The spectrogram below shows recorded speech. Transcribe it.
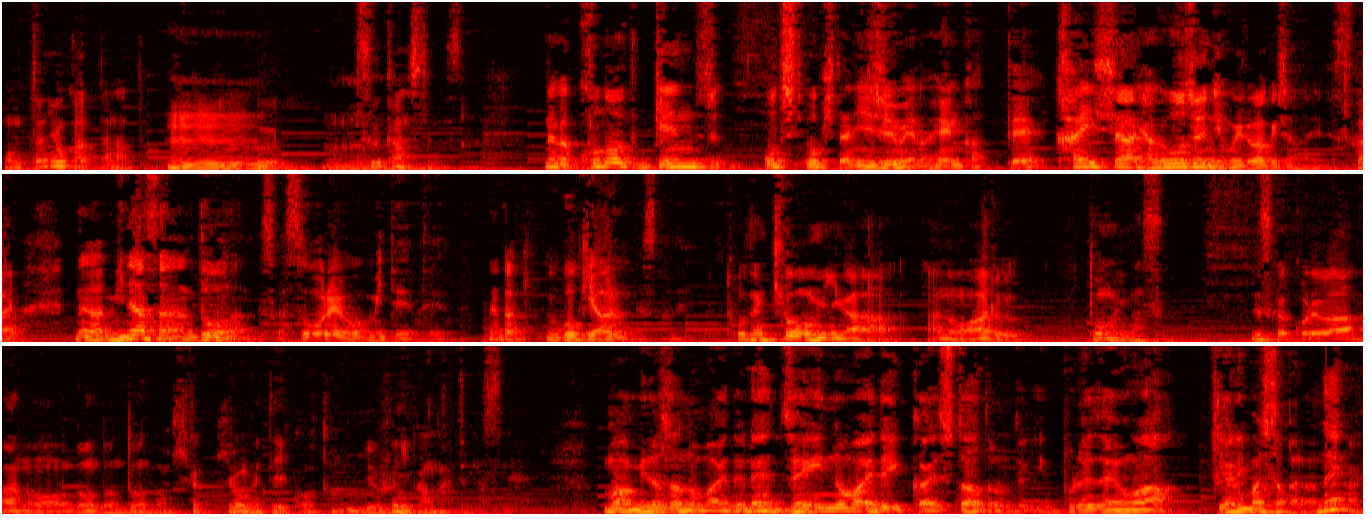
本当に良かったなとういうふんうに痛感してます。なんかこの現じ落ち起きた20名の変化って会社150人もいるわけじゃないですか。はいなんか皆さんどうなんですか？それを見てて。なんか動きあるんですかね？当然興味が、あの、あると思います。ですからこれは、あの、どんどんどんどん広めていこうというふうに考えてますね。まあ皆さんの前でね、全員の前で一回スタートの時にプレゼンはやりましたからね。はい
